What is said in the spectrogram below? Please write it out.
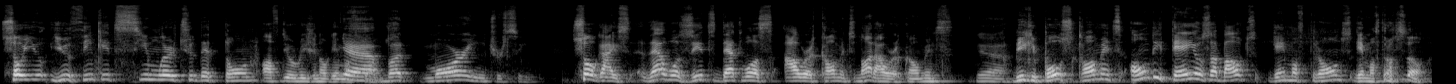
so you you think it's similar to the tone of the original Game of thrones yeah, but more interesting. so guys, that was it. That was our comments, not our comments. Yeah, Big Paul's comments on details about Game of Thrones. Game of Thrones, no.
